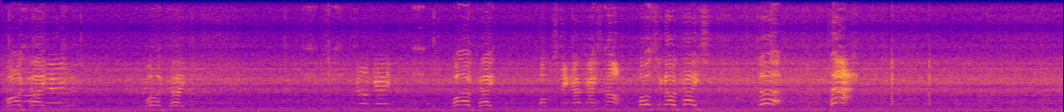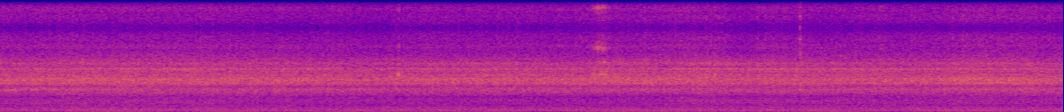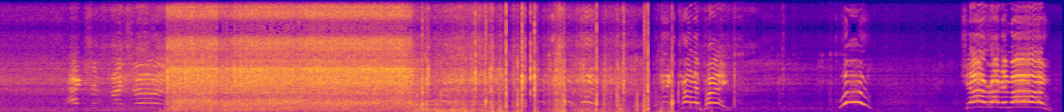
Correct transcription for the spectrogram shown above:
Wall tight. Wall tight. Okay. Well, okay. Popstick, okay, stop. Popstick, okay. Sir. Sir. Geronimo!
